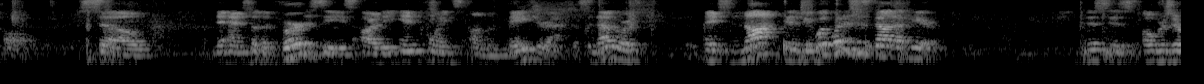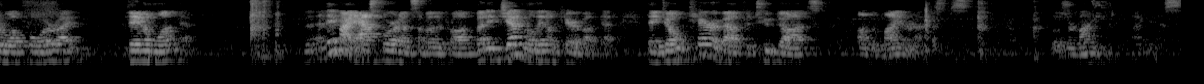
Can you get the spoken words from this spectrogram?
tall. So and so the vertices are the endpoints on the major axis. In other words, it's not going to be, what, what is this dot up here? This is over 0, 1, 4, right? They don't want that. They might ask for it on some other problem, but in general, they don't care about that. They don't care about the two dots on the minor axis. Those are minor, I guess.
